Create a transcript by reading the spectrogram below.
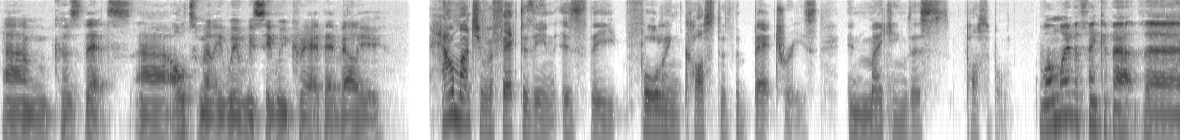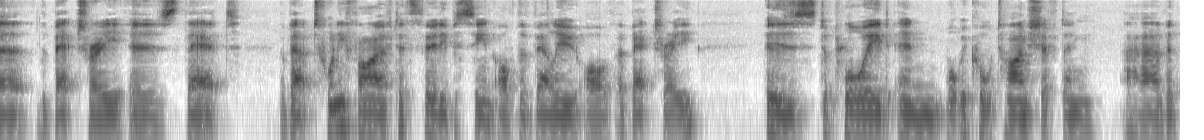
because um, that's uh, ultimately where we see we create that value. How much of a factor then is the falling cost of the batteries in making this possible? One way to think about the the battery is that about 25 to 30% of the value of a battery is deployed in what we call time shifting uh, the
